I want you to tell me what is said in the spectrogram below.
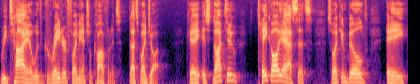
retire with greater financial confidence. That's my job. Okay. It's not to take all your assets so I can build a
